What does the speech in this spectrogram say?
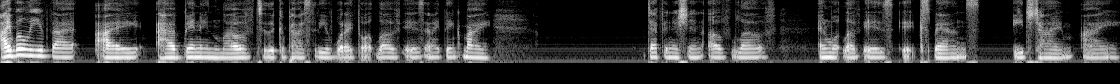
I believe that I have been in love to the capacity of what I thought love is. And I think my definition of love and what love is it expands each time I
